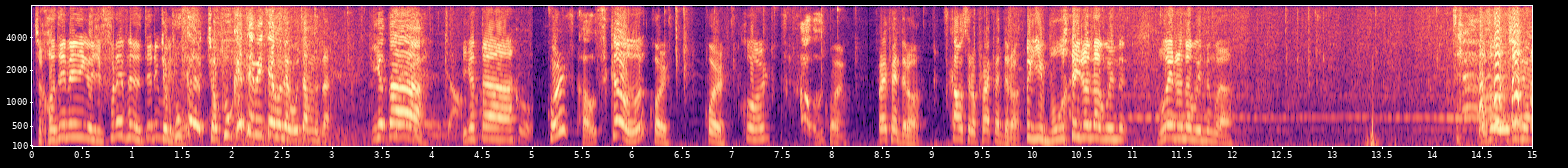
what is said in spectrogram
저 거대맨이가 지금 프라이팬을 때리고 저 있네 포켓 저 포켓템이 때문에 못 잡는다. 이겼다. 이겼다 콜? 스카우트? 스카웃 콜. 콜. 콜 스카우트? 콜. 프라이팬 들어. 스카우트로 프라이팬 들어. 여기 뭐가 일어나고 있는 뭐가 일어나고 있는 거야 어서 오시면.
